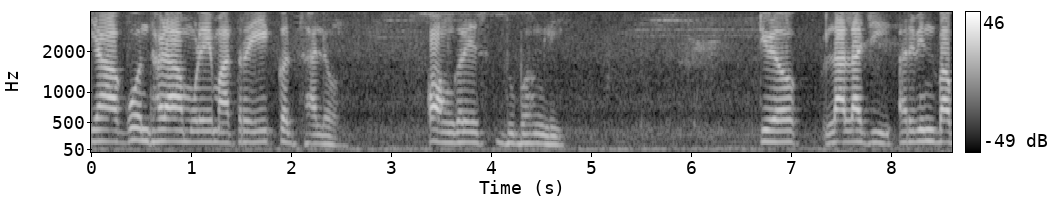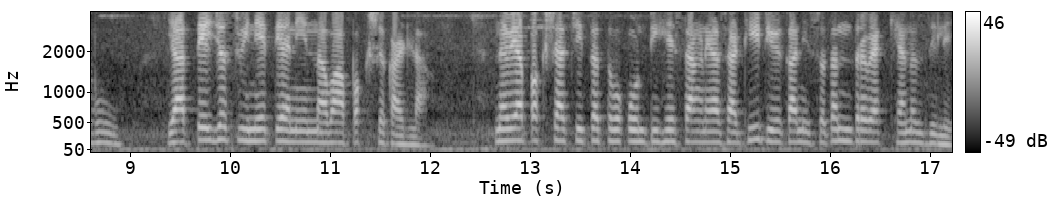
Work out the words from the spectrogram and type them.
या गोंधळामुळे मात्र एकच झालं. काँग्रेस दुभंगली. टिळक लालाजी अरविंद बाबू या तेजस्वी नेत्यांनी नवा पक्ष काढला. नव्या पक्षाची तत्व कोणती हे सांगण्यासाठी टिळकांनी स्वतंत्र व्याख्यानच दिले.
